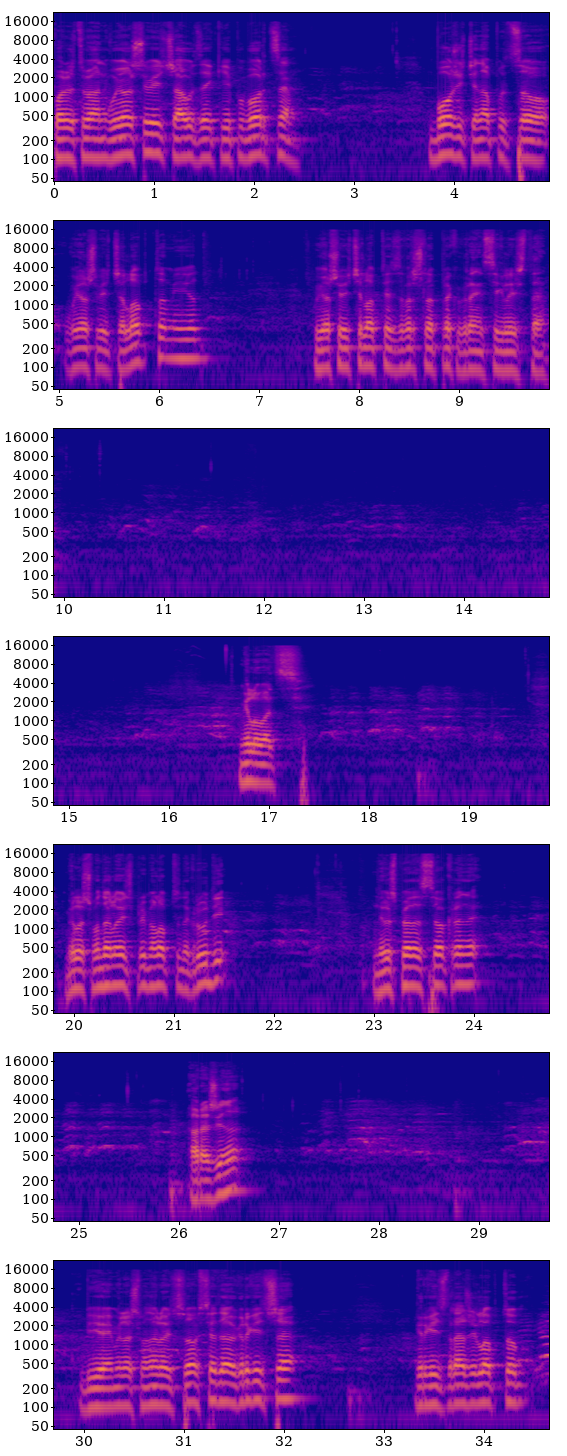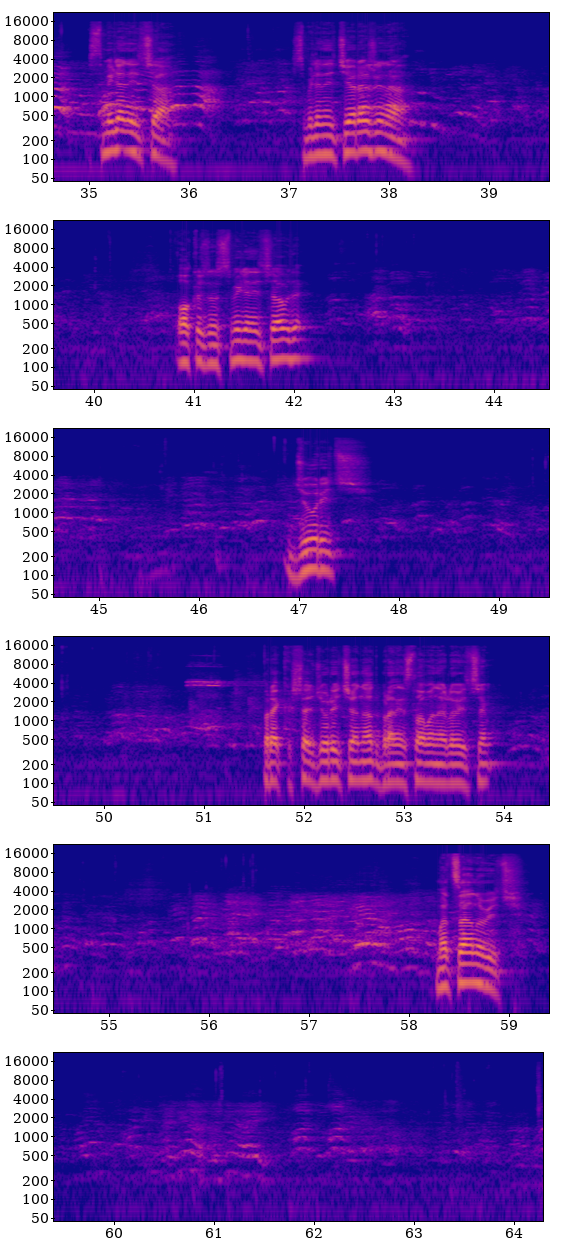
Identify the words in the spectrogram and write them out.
Požetovan Vujošević, aut za ekipu borca. Božić je napucao Vujoševića loptom i od Vujoševića lopta je završila preko granice iglišta. Milovac. Miloš Mondanović prima loptu na grudi. Ne uspio da se okrene. Aražina. Bio je Miloš Manojlović s offseda Grgića. Grgić traži loptu Smiljanića. Smiljanić je Aražina. Okružno Smiljanić ovde. Đurić. Prekršaj Đurića nad Branislava Manojlovićem. Macanović.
